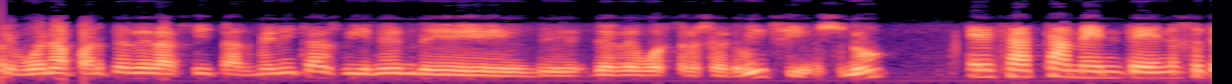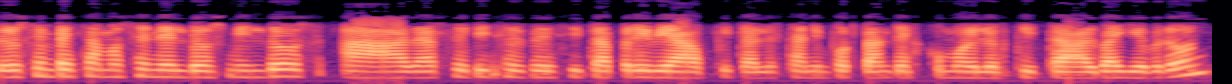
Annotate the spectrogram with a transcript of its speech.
que buena parte de las citas médicas vienen de, de, de vuestros servicios, ¿no? Exactamente. Nosotros empezamos en el 2002 a dar servicios de cita previa a hospitales tan importantes como el Hospital Vallebrón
